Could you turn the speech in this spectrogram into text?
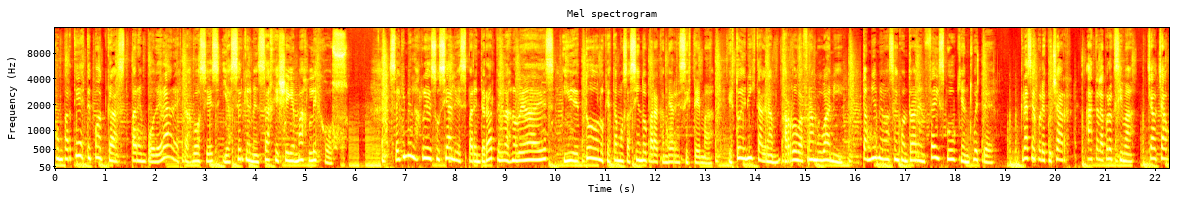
Compartí este podcast para empoderar a estas voces y hacer que el mensaje llegue más lejos. Seguime en las redes sociales para enterarte de las novedades y de todo lo que estamos haciendo para cambiar el sistema. Estoy en Instagram, arroba franbubani. También me vas a encontrar en Facebook y en Twitter. Gracias por escuchar. Hasta la próxima. Chao, chao.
